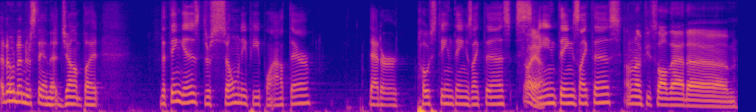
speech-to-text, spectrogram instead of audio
I don't understand that jump, but the thing is, there's so many people out there that are posting things like this, Oh, yeah. saying things like this. I don't know if you saw that um,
